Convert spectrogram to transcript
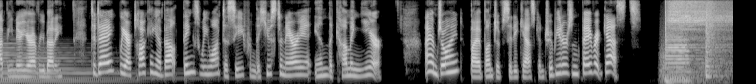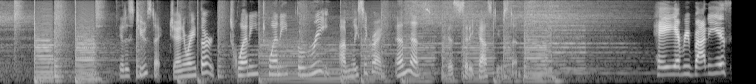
Happy New Year, everybody. Today, we are talking about things we want to see from the Houston area in the coming year. I am joined by a bunch of CityCast contributors and favorite guests. It is Tuesday, January 3rd, 2023. I'm Lisa Gray, and this is CityCast Houston. Hey everybody, it's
